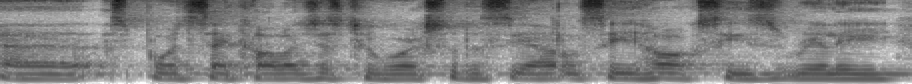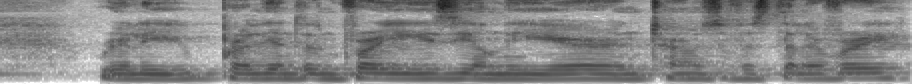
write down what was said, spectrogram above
uh, a sports psychologist who works with the Seattle Seahawks. He's really really brilliant and very easy on the ear in terms of his delivery.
